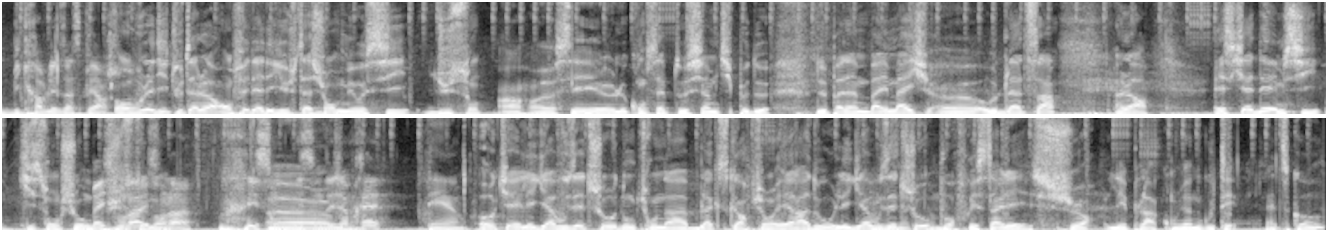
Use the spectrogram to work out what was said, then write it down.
Bicrave les asperges. On vous l'a dit tout à l'heure, on fait de la dégustation, mais aussi du son. hein. Euh, c'est le concept aussi un petit peu de, de Panam by Mike. euh, Au-delà de ça, alors, est-ce qu'il y a des MC qui sont chauds Bah, ils sont là, ils sont là. Ils sont- ils sont déjà prêts. Ok, les gars, vous êtes chauds. Donc, on a Black Scorpion et Radou. Les gars, vous êtes chauds pour freestyler sur les plats qu'on vient de goûter. Let's go.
